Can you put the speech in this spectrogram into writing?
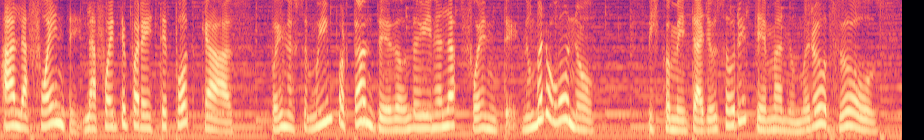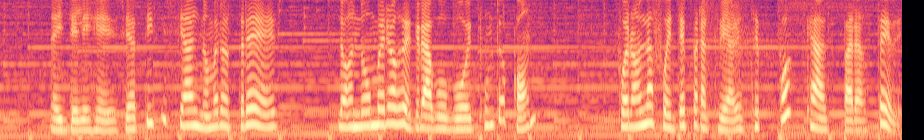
Ah, la fuente, la fuente para este podcast. Bueno, es muy importante, ¿de dónde viene la fuente? Número uno, mis comentarios sobre el tema. Número dos, la inteligencia artificial. Número tres, los números de graboboy.com fueron la fuente para crear este podcast para ustedes.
